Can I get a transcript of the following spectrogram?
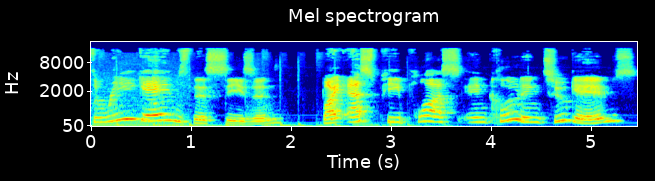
three games this season by SP Plus, including two games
